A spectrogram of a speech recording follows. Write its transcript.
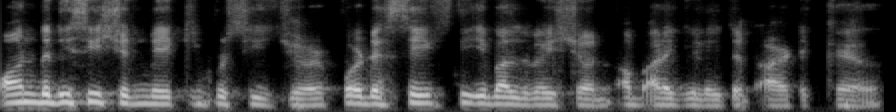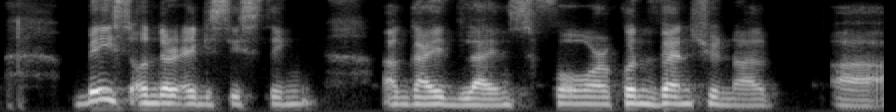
on the decision-making procedure for the safety evaluation of a regulated article based on their existing uh, guidelines for conventional uh,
